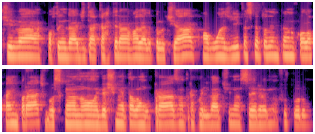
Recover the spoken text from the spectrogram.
tive a oportunidade de ter a carteira avaliada pelo Tiago, com algumas dicas que eu estou tentando colocar em prática, buscando um investimento a longo prazo, uma tranquilidade financeira no futuro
